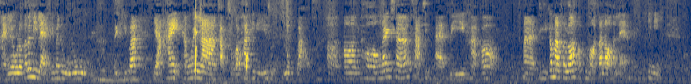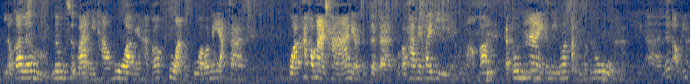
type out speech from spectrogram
หายเร็วแล้วก็จะมีแรงที่มาดูลูกเลยคิดว่า อยากให้ทั้งเวลากับสุขภาพที่ดีที่สุดลูกเราอตอนท้องได้สัก38วีค่ะ ก็มาจริงๆก็มาฟอลล่กับคุณหมอตลอดแหละที่นิกแล้วก็เริ่มเริ่มรู้สึกว่ามีเท้าบวมเนี่ยค่ะ ก็ห่วงกลัวว่าไม่อยากจะกลัวถ้าเขามาช้า เดี๋ยวจะเกิดจะสุขภาพไม่ค่อยดีคุณหมอก็กระตุ้นให้ก็มีนวดตัดมดลูกค่ะเลือดออกนิด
